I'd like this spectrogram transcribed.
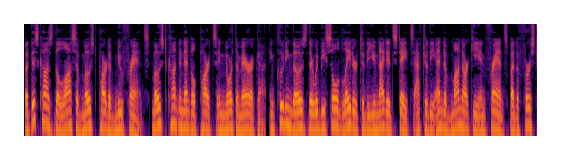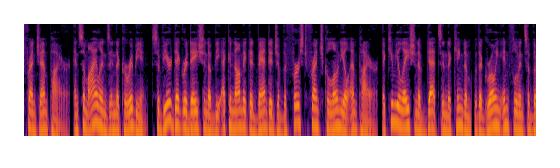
but this caused the loss of most part of New France most continental parts in North America, including those there would be sold later to the United States after the end of monarchy in France by the First French Empire, and some islands in the Caribbean, severe degradation of the economic advantage of the First French colonial empire, accumulation of debts in the kingdom with a growing influence of the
